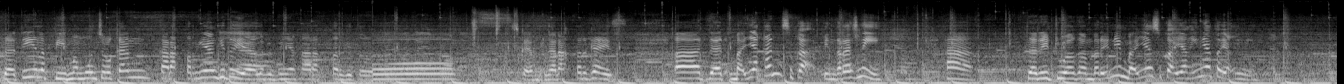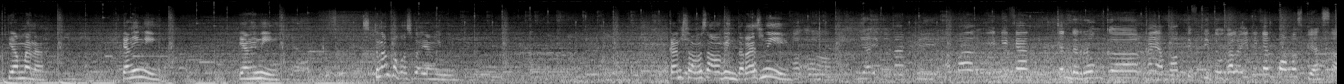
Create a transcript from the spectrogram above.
Berarti lebih memunculkan karakternya gitu ya, lebih punya karakter gitu. Oh, suka yang berkarakter guys. Eh, dan mbaknya kan suka Pinterest nih. Nah, dari dua gambar ini mbaknya suka yang ini atau yang ini? Yang mana? Yang ini? Yang ini? Kenapa kok suka yang ini? Kan sama-sama Pinterest nih. Ya itu tadi apa ini kan cenderung ke kayak motif gitu kalau ini kan polos biasa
